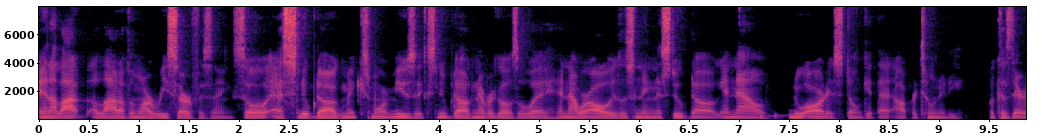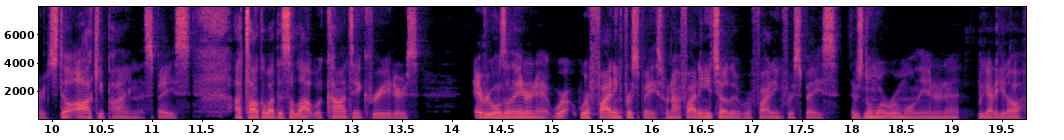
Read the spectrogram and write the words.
and a lot a lot of them are resurfacing so as snoop dogg makes more music snoop dogg never goes away and now we're always listening to snoop dogg and now new artists don't get that opportunity because they're still occupying the space. I talk about this a lot with content creators. Everyone's on the internet. We're, we're fighting for space. We're not fighting each other. We're fighting for space. There's no more room on the internet. We got to get off.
